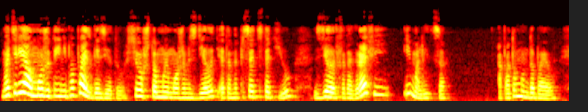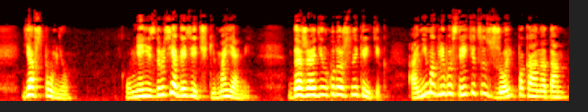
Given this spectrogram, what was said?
«Материал может и не попасть в газету. Все, что мы можем сделать, это написать статью, сделать фотографии и молиться». А потом он добавил. «Я вспомнил. У меня есть друзья-газетчики в Майами. Даже один художественный критик. Они могли бы встретиться с Джой, пока она там.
